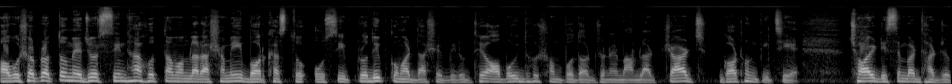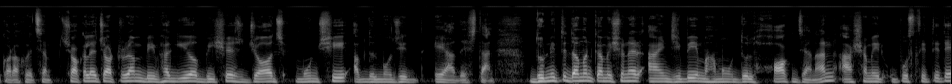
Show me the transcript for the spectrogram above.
অবসরপ্রাপ্ত মেজর সিনহা হত্যা মামলার আসামি বরখাস্ত ওসি প্রদীপ কুমার দাসের বিরুদ্ধে অবৈধ সম্পদ অর্জনের মামলার চার্জ গঠন পিছিয়ে ছয় ডিসেম্বর ধার্য করা হয়েছে। সকালে চট্টগ্রাম বিভাগীয় বিশেষ জজ মুন্সি আব্দুল মজিদ এ আদেশ দেন। দুর্নীতি দমন কমিশনের আইনজীবী মাহমুদুল হক জানান, আসামির উপস্থিতিতে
